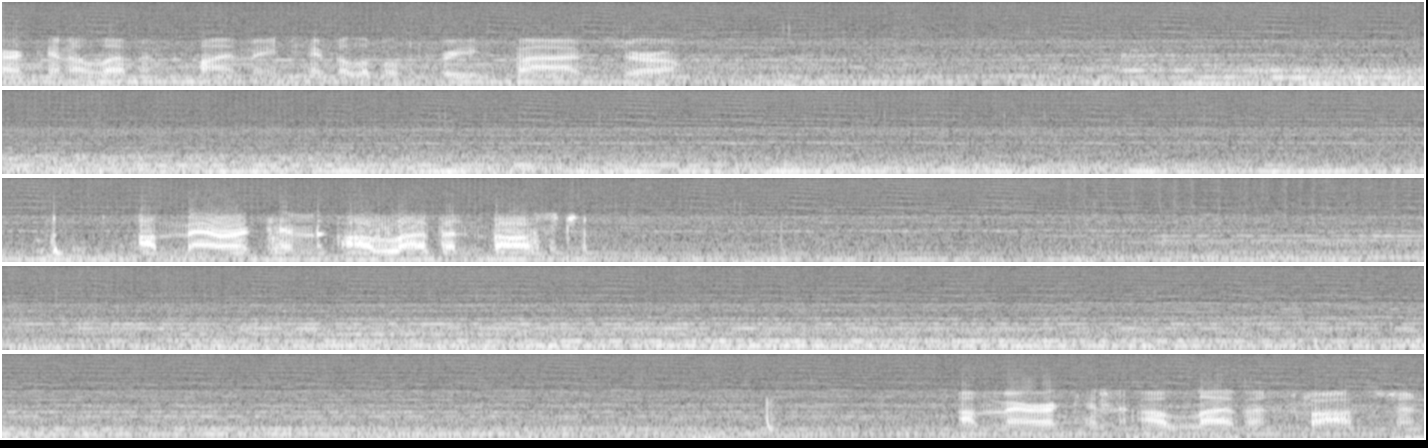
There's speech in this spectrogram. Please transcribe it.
American 11, climb maintain level 350. American 11, Boston. American 11, Boston.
